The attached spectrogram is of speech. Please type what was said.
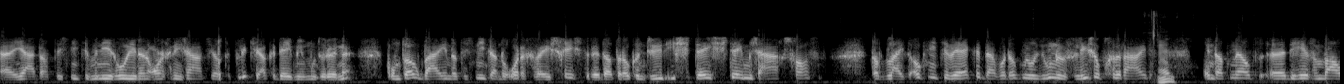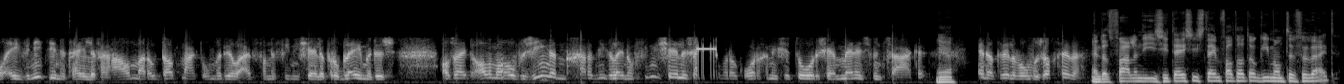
eh, ja, dat is niet de manier hoe je een organisatie als de politieacademie moet runnen. Komt ook bij, en dat is niet aan de orde geweest gisteren, dat er ook een duur ICT-systeem is aangeschaft. Dat blijkt ook niet te werken. Daar wordt ook miljoenen verlies op gedraaid. Oh. En dat meldt eh, de heer Van Baal even niet in het hele verhaal. Maar ook dat maakt onderdeel uit van de financiële problemen. Dus als wij het allemaal overzien, dan gaat het niet alleen om financiële zaken... maar ook organisatorische en managementzaken. Ja. En dat willen we onderzocht hebben. En dat falende ICT-systeem, valt dat ook iemand te verwijten?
